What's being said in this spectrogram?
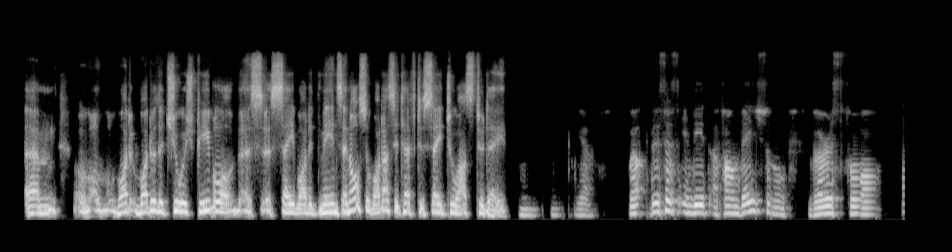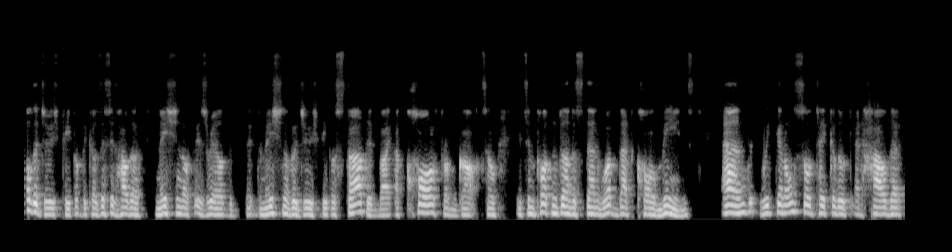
Um, what what do the Jewish people uh, say? What it means, and also what does it have to say to us today? Mm. Yeah. Well, this is indeed a foundational verse for all the Jewish people because this is how the nation of Israel, the, the nation of the Jewish people, started by a call from God. So it's important to understand what that call means. And we can also take a look at how that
